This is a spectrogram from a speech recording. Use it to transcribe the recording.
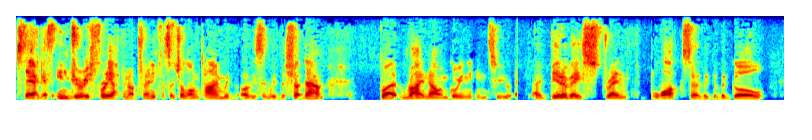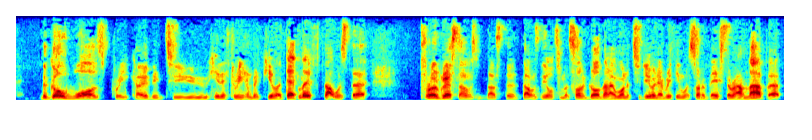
stay, I guess, injury free after not training for such a long time with obviously with the shutdown. But right now I'm going into a bit of a strength block. So the the goal the goal was pre-COVID to hit a 300 kilo deadlift. That was the progress. That was that's the that was the ultimate sort of goal that I wanted to do, and everything was sort of based around that. But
